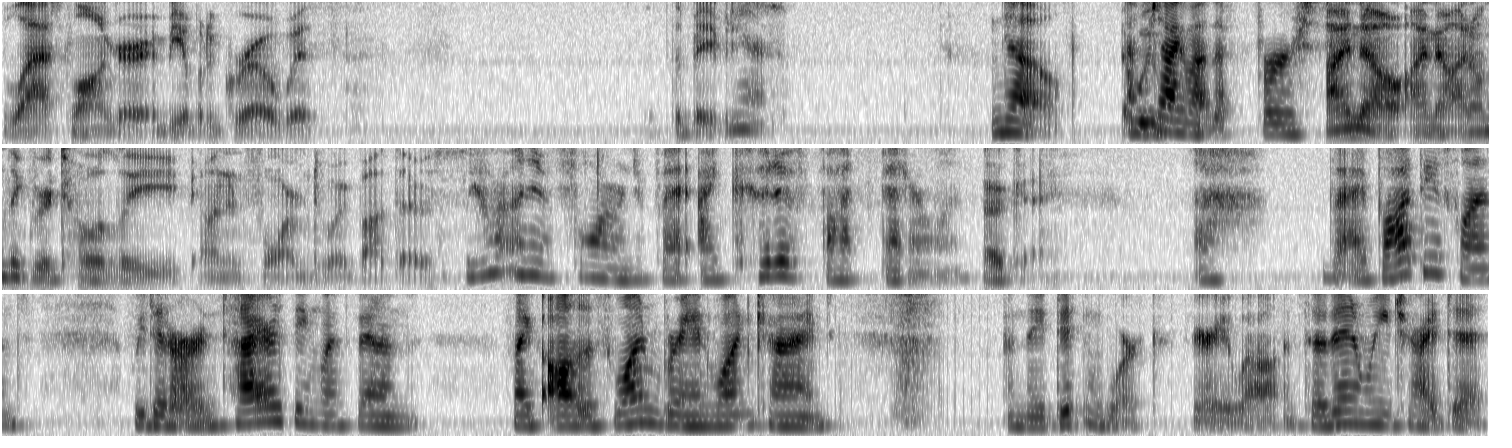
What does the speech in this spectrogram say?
last longer and be able to grow with the babies. No, I'm We- talking about the first. I know, I know. I don't think we were totally uninformed when we bought those. we were uninformed, but I could have bought better ones. Okay. Ugh. But I bought these ones. We did our entire thing with them, like all this one brand, one kind, and they didn't work very well. And so then we tried to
